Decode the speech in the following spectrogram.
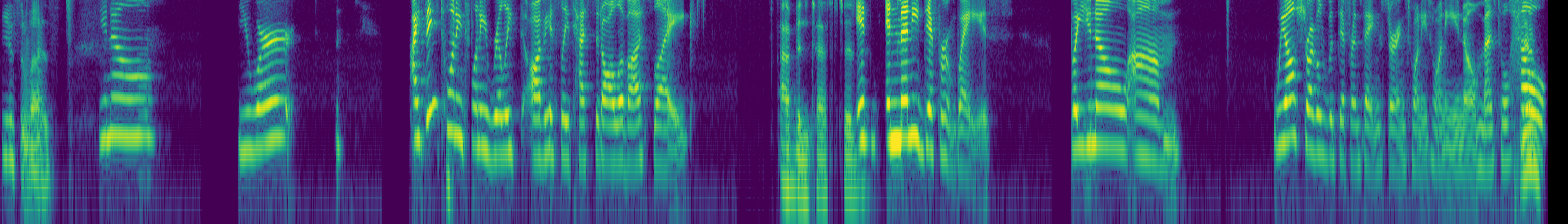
yes, it was. you know, you were. I think 2020 really obviously tested all of us, like I've been tested. in in many different ways. But you know, um, we all struggled with different things during 2020. You know, mental health.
